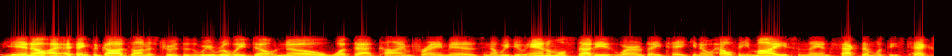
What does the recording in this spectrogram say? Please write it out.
You know, I, I think the God's honest truth is we really don't know what that time frame is. You know, we do animal studies where they take, you know, healthy mice and they infect them with these ticks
